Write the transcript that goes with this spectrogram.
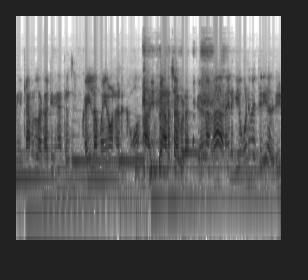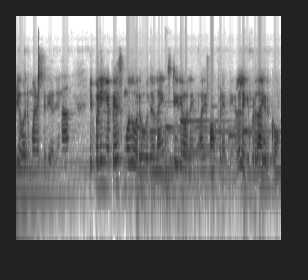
நீங்க கேமரால காட்டினீங்கன்னா தெரிஞ்சிருக்கும். கையில மயிரும் நடக்கும். இப்ப நினைச்சா கூட. எதனால எனக்கு ஒண்ணுமே தெரியாது. ரேடியோ வருமானே தெரியாது. ஏன்னா இப்ப நீங்க பேசும்போது ஒரு ஒரு லைன் ஸ்டீரியோ லைன் மாதிரி ஃபார்ம் பண்ணிருக்கீங்களா லைக் இப்படிதான் இருக்கும்.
